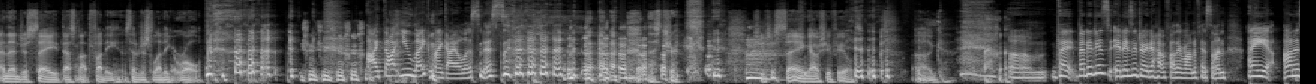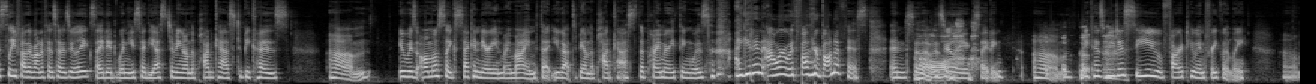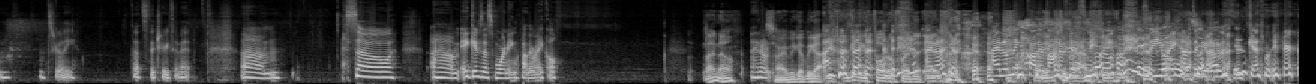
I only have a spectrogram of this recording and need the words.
And then just say that's not funny instead of just letting it roll. I thought you like my guilelessness. That's true. She's just saying how she feels. Ugh. but but it is it is a joy to have Father Boniface on. I honestly, Father Boniface, I was really excited when you said yes to being on the podcast because um, it was almost like secondary in my mind that you got to be on the podcast. The primary thing was I get an hour with Father Boniface, and so that was really exciting um, because we just see you far too infrequently. Um, it's really that's the truth of it. Um, so um, it gives us warning, Father Michael. I know. I don't- Sorry, we got we got. I'm getting a photo for the. I don't, I don't think Father The Boniface knew, so you might have to do it again later.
